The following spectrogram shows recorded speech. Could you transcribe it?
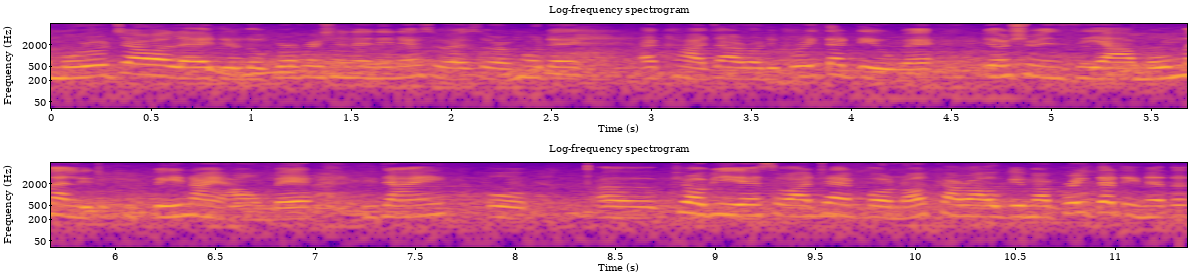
အမိုးတို့ကျတော့လည်းဒီလို professional အနေနဲ့ဆိုရဲဆိုတော့မဟုတ်တဲ့အခါကျတော့ဒီပရိသတ်တွေကိုပဲပျော်ရွှင်စရာ moment လေးတစ်ခုပေးနိုင်အောင်ပဲဒီတိုင်းဟိုအ ဖျော်ပြရဲဆိုတာတက်ပေါ့နော်ကာရာအိုကေမှာပရိသတ်တွေနဲ့တ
